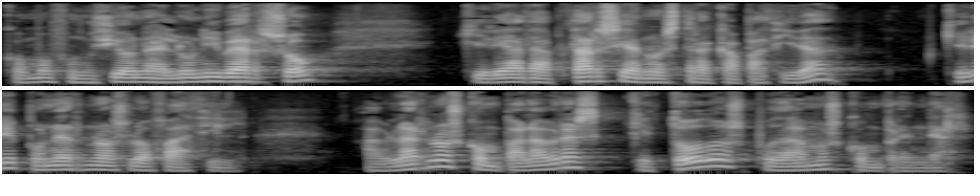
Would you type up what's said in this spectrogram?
cómo funciona el universo, quiere adaptarse a nuestra capacidad, quiere ponernos lo fácil, hablarnos con palabras que todos podamos comprender.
